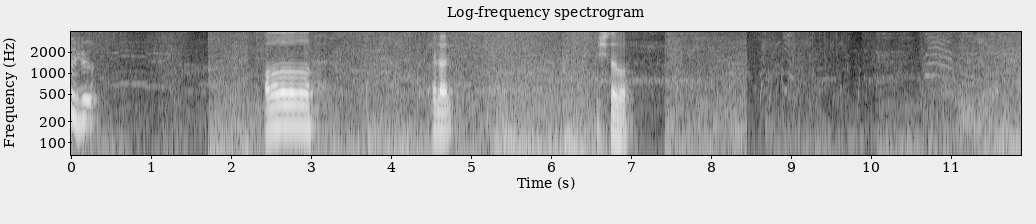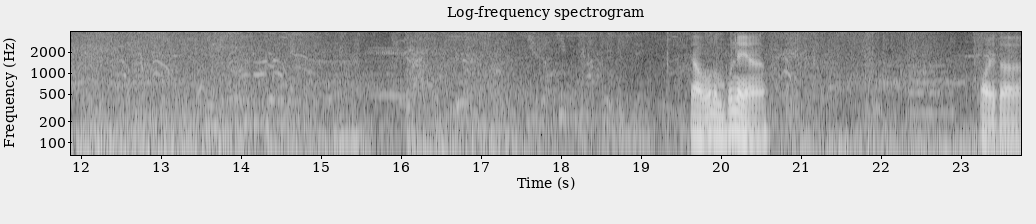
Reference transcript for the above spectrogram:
çocuğu? Al al al al. Helal. İşte bu. Ya oğlum bu ne ya? Hayda.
